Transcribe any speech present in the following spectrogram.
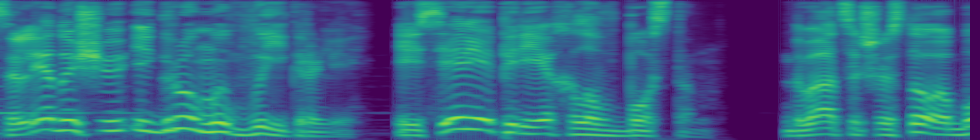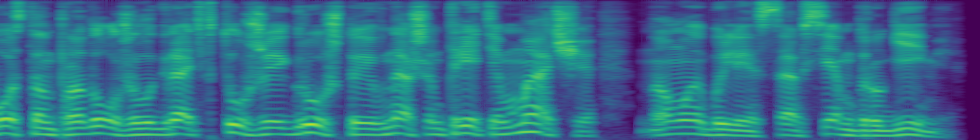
Следующую игру мы выиграли, и серия переехала в Бостон. 26-го Бостон продолжил играть в ту же игру, что и в нашем третьем матче, но мы были совсем другими.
